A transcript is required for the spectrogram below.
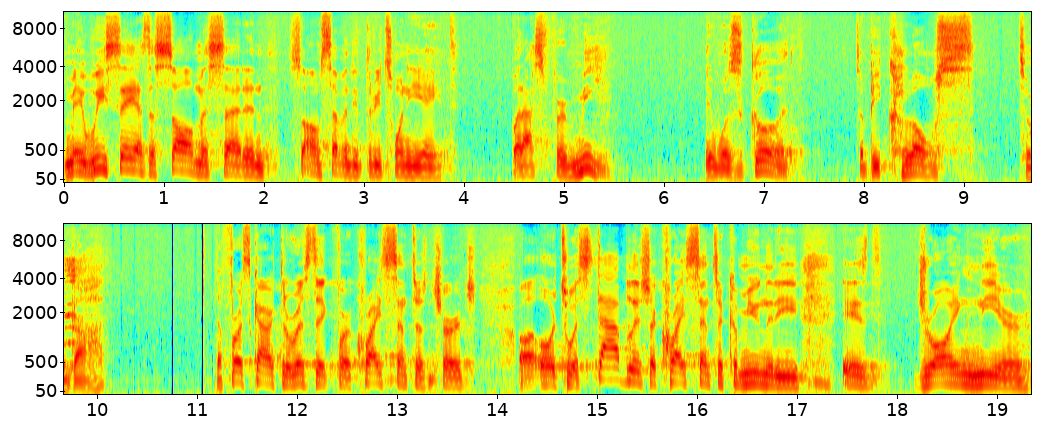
May we say, as the psalmist said in Psalm 73 28, but as for me, it was good to be close to God. The first characteristic for a Christ centered church uh, or to establish a Christ centered community is drawing near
